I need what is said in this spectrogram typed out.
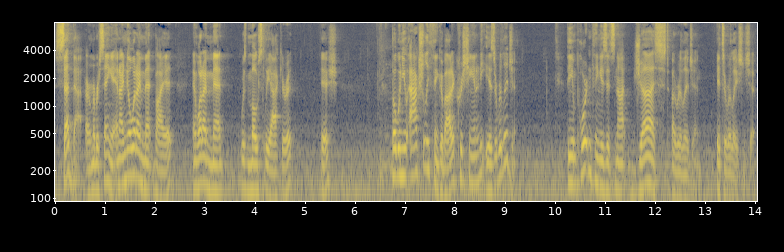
said that. I remember saying it, and I know what I meant by it, and what I meant was mostly accurate, ish. But when you actually think about it, Christianity is a religion. The important thing is it's not just a religion, it's a relationship.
